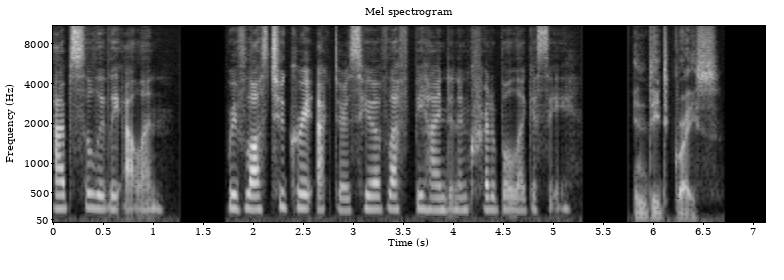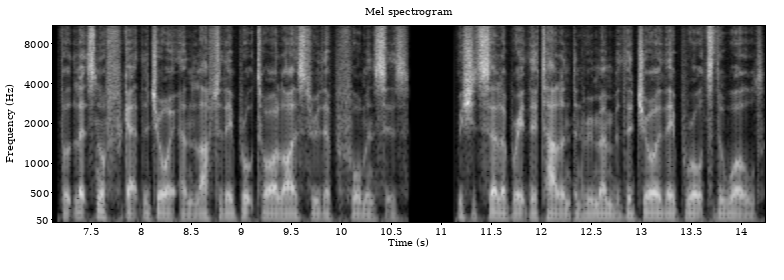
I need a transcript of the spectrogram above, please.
Absolutely, Alan. We've lost two great actors who have left behind an incredible legacy. Indeed, Grace. But let's not forget the joy and laughter they brought to our lives through their performances. We should celebrate their talent and remember the joy they brought to the world.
